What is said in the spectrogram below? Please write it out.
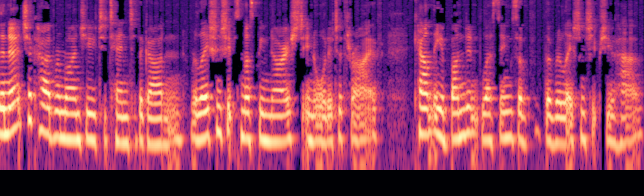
The nurture card reminds you to tend to the garden. Relationships must be nourished in order to thrive. Count the abundant blessings of the relationships you have.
